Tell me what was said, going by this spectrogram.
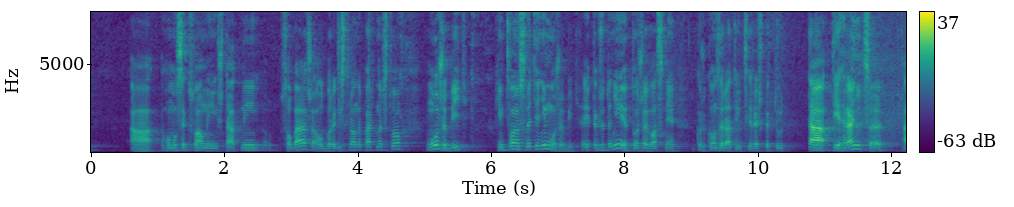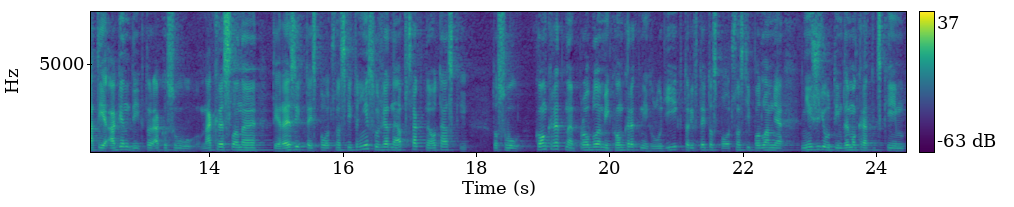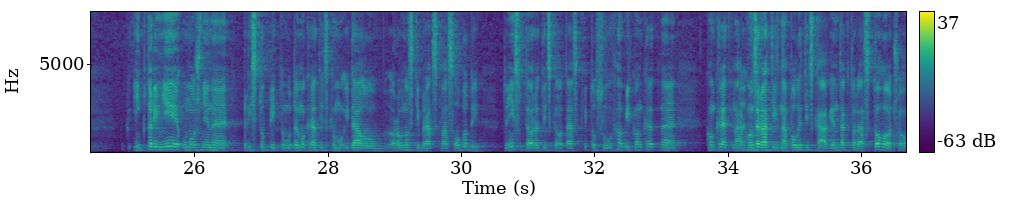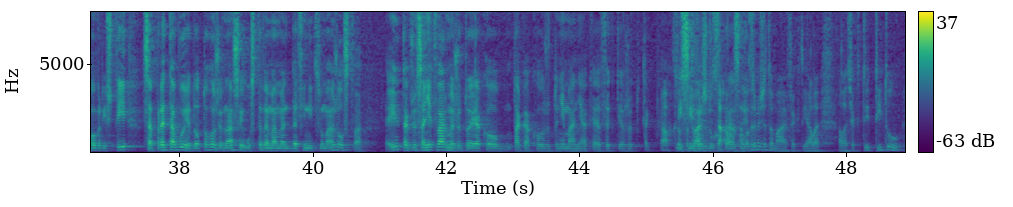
a homosexuálny štátny sobáš alebo registrované partnerstvo môže byť, kým v tvojom svete nemôže byť. Hej? Takže to nie je to, že vlastne akože konzervatívci rešpektujú tá, tie hranice a tie agendy, ktoré ako sú nakreslené, tie rezy v tej spoločnosti, to nie sú žiadne abstraktné otázky. To sú konkrétne problémy konkrétnych ľudí, ktorí v tejto spoločnosti podľa mňa nežijú tým demokratickým ktorým nie je umožnené prístupy k tomu demokratickému ideálu rovnosti, bratstva a slobody. To nie sú teoretické otázky, to sú veľmi konkrétne, konkrétna konzervatívna politická agenda, ktorá z toho, čo hovoríš ty, sa pretavuje do toho, že v našej ústave máme definíciu manželstva. Hej? Takže sa netvárme, že to je ako, tak ako, že to nemá nejaké efekty a že to tak vysí vo vzduchu Samozrejme, že to má efekty, ale, ale čak ty, ty tu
